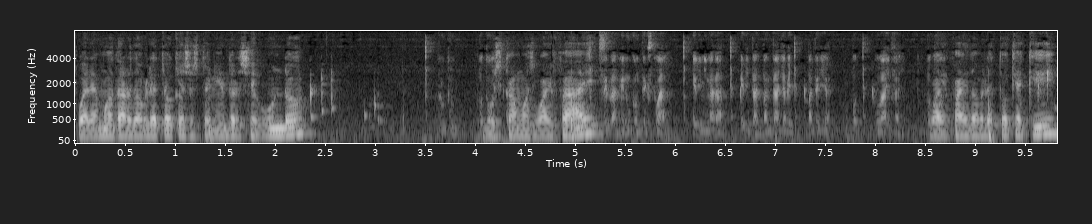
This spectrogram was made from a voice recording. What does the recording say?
podemos dar doble toque sosteniendo el segundo. Buscamos Wi-Fi. Wi-Fi doble toque aquí.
